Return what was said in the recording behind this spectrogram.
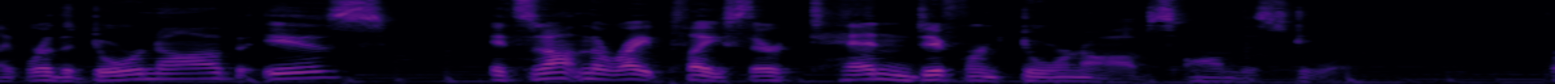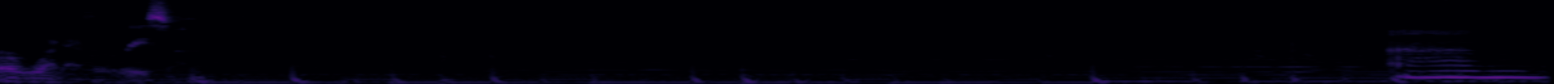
Like where the doorknob is, it's not in the right place. There are ten different doorknobs on this door, for whatever reason. Um.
